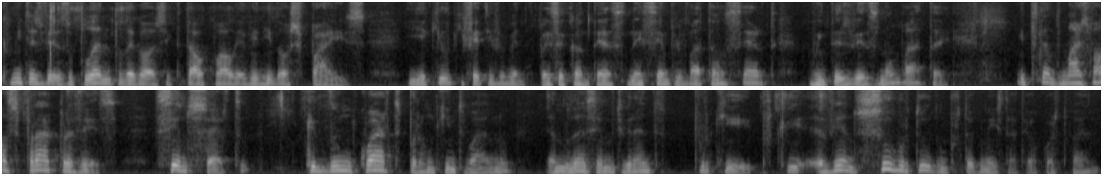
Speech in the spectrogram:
que muitas vezes o plano pedagógico, tal qual é vendido aos pais, e aquilo que efetivamente depois acontece nem sempre tão certo, muitas vezes não batem. E portanto, mais vale esperar para ver, sendo certo que de um quarto para um quinto ano a mudança é muito grande Porquê? Porque, havendo sobretudo um protagonista até ao quarto ano,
